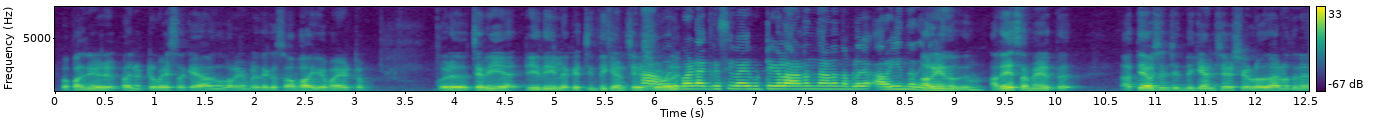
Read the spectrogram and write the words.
ഇപ്പോൾ പതിനേഴ് പതിനെട്ട് വയസ്സൊക്കെ ആണെന്ന് പറയുമ്പോഴത്തേക്ക് സ്വാഭാവികമായിട്ടും ഒരു ചെറിയ രീതിയിലൊക്കെ ചിന്തിക്കാൻ ശേഷിയുള്ള ഒരുപാട് അഗ്രസീവായ കുട്ടികളാണെന്നാണ് നമ്മൾ അറിയുന്നത്. അറിയുന്നത്. അതേ സമയത്ത് അത്യാവശ്യം ചിന്തിക്കാൻ ശേഷിയുള്ള ഉദാഹരണത്തിന്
